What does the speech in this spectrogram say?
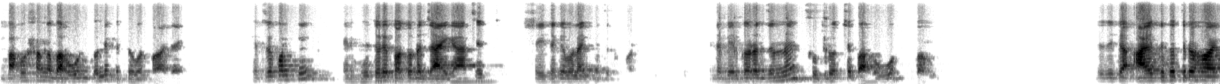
বাহুর সঙ্গে বাহু গুণ করলে ক্ষেত্রফল পাওয়া যায়। ক্ষেত্রফল কি? এর ভেতরে কতটা জায়গা আছে, সেইটাকে বলা হয় ক্ষেত্রফল। এটা বের করার জন্য সূত্র হচ্ছে বাহু গুণ বাহু। যদি এটা আয়তক্ষেত্র হয়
